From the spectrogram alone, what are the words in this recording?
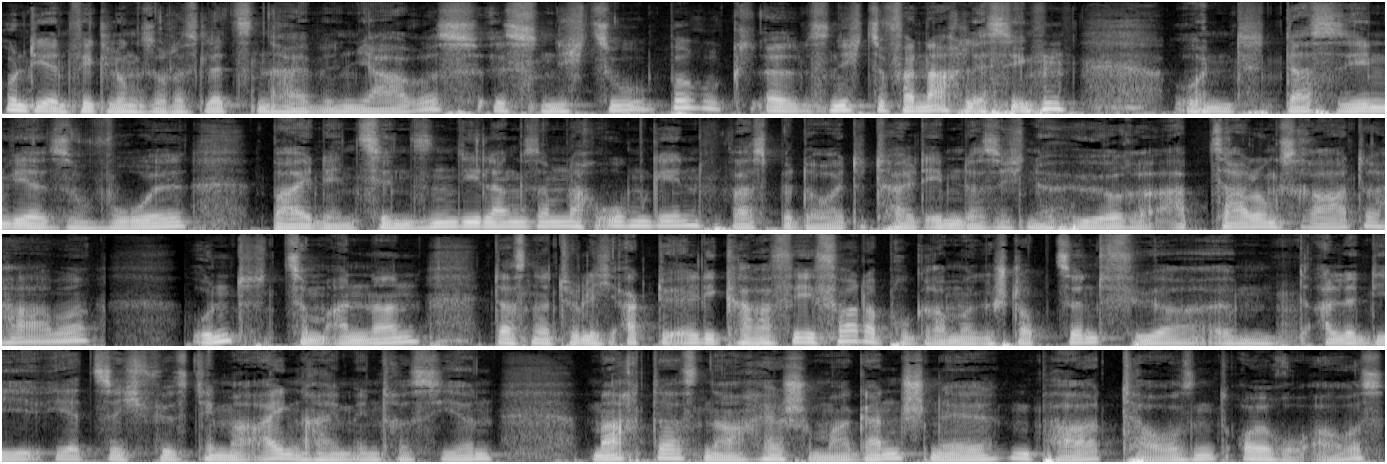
und die Entwicklung so des letzten halben Jahres ist nicht zu, äh, ist nicht zu vernachlässigen. Und das sehen wir sowohl bei den Zinsen, die langsam nach oben gehen, was bedeutet halt eben, dass ich eine höhere Abzahlungsrate habe. Und zum anderen, dass natürlich aktuell die KfW-Förderprogramme gestoppt sind für ähm, alle, die jetzt sich fürs Thema Eigenheim interessieren, macht das nachher schon mal ganz schnell ein paar tausend Euro aus.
